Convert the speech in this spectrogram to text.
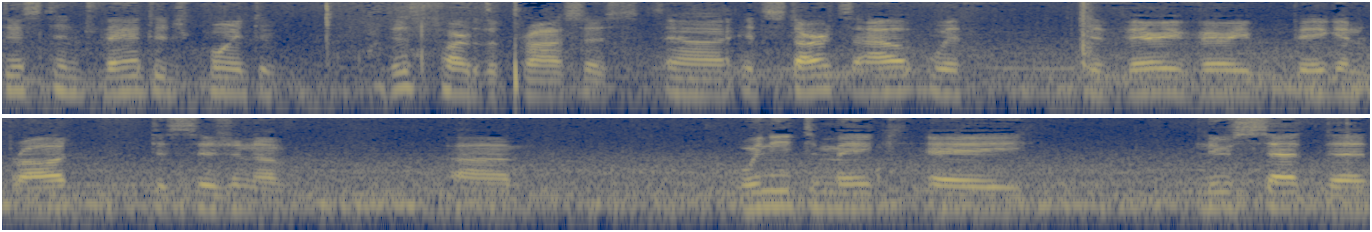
distant vantage point of this part of the process, uh, it starts out with the very, very big and broad decision of um, we need to make a new set that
